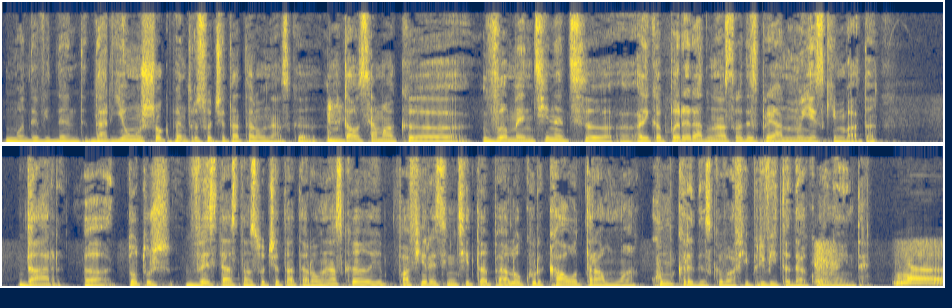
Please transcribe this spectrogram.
mod evident. Dar e un șoc pentru societatea românească. Îmi dau seama că vă mențineți, adică părerea dumneavoastră despre ea nu e schimbată. Dar, uh, totuși, vestea asta în societatea românească va fi resimțită pe alocuri ca o traumă. Cum credeți că va fi privită de acum înainte? Uh,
